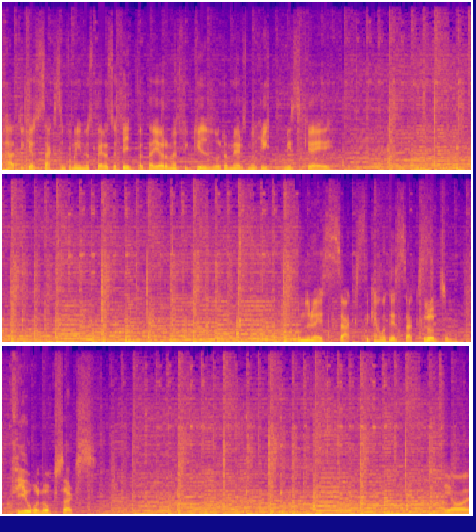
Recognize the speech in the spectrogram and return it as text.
Här tycker jag att saxen kommer in och spelar så fint för att här gör de en figur. De gör liksom en rytmisk grej Om det nu är sax, det kanske inte är sax. Det låter som fiol och sax. Ja,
